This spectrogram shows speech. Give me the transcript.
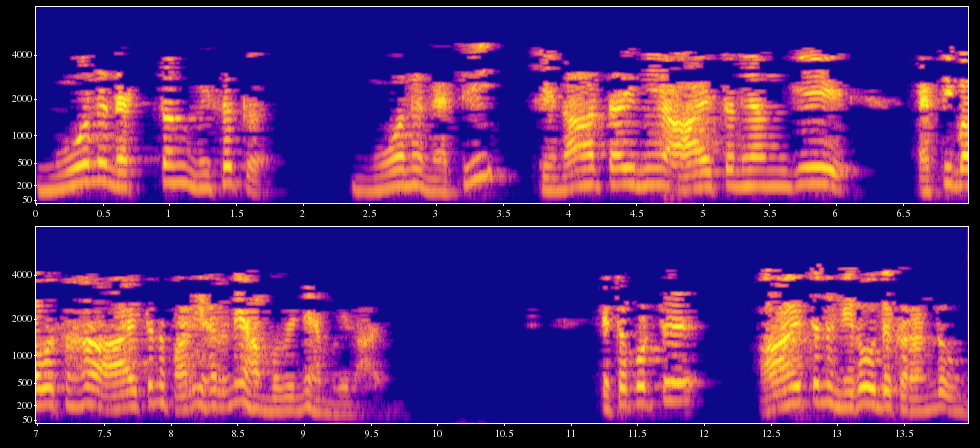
නුවණ නැත්තම් මිසක නුවණ නැති කෙනාටයි මේ ආයතනයන්ගේ ඇති බව සහ ආයතන පරිහරණය හම්බ වෙන්නේ හැම වෙලාවෙම. එතකොට ආයතන නිරෝධ කරන්න උන.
